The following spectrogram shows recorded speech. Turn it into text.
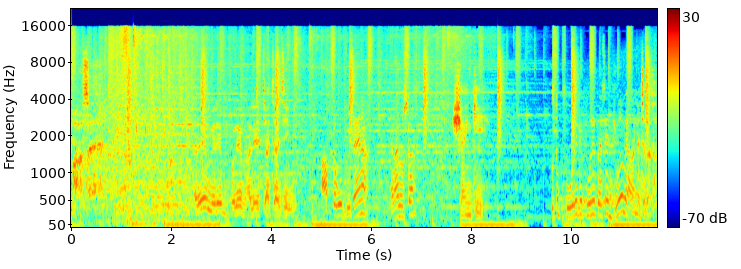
पास है। अरे मेरे भोले भाले चाचा जी आपका वो बेटा है ना? क्या नाम है उसका? शैंकी। वो तो पूरे के पूरे पैसे जुए में हारने चला था।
